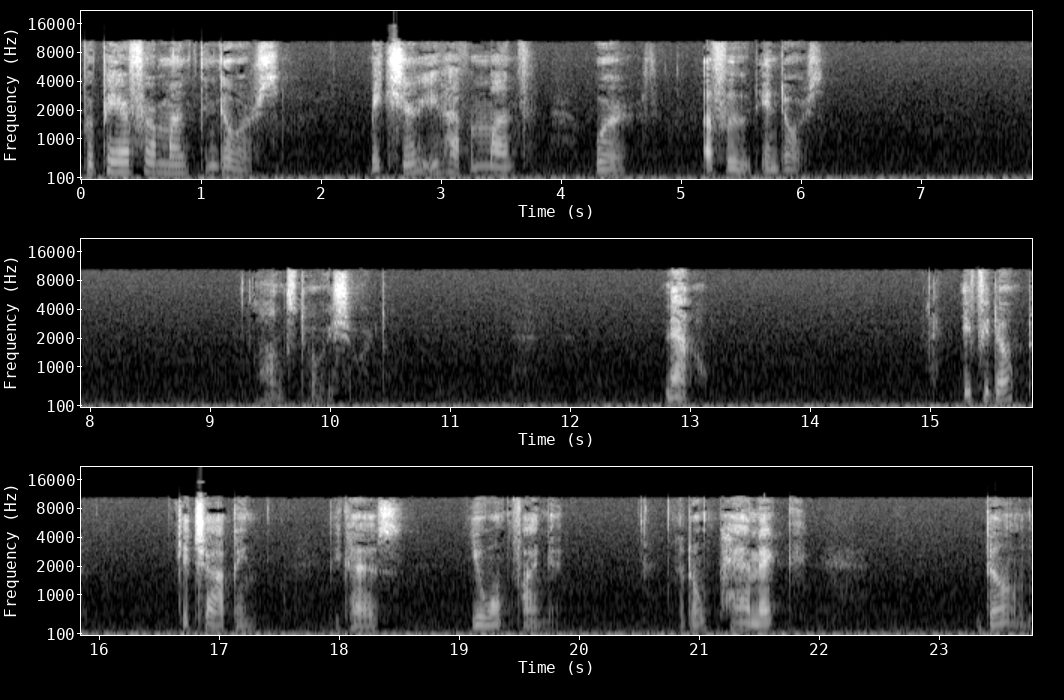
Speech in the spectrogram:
Prepare for a month indoors. Make sure you have a month worth of food indoors. Long story short. Now, if you don't, get shopping because you won't find it. Now don't panic. Don't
